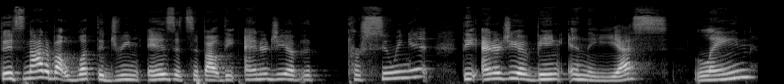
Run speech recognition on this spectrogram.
It's not about what the dream is, it's about the energy of the pursuing it, the energy of being in the yes lane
